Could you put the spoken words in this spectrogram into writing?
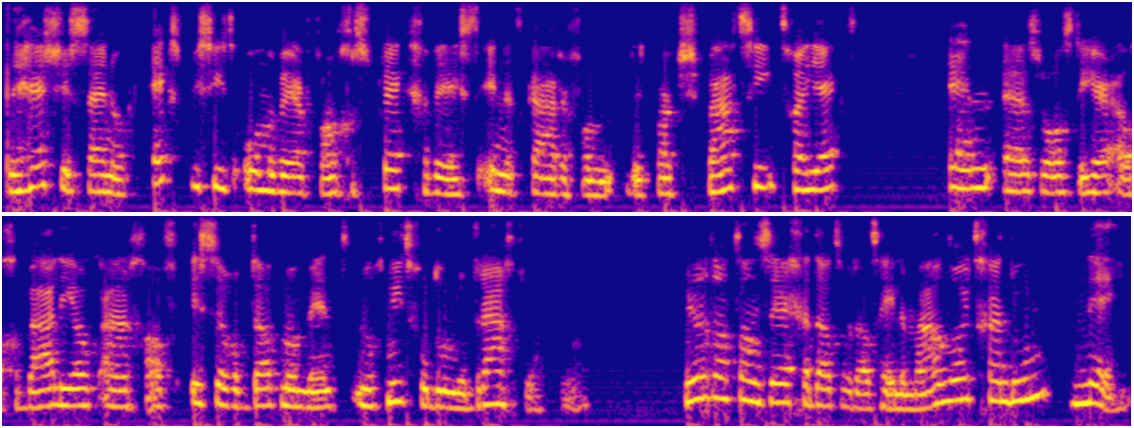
De hashjes zijn ook expliciet onderwerp van gesprek geweest in het kader van dit participatietraject. En zoals de heer El Gabali ook aangaf, is er op dat moment nog niet voldoende draagvlak voor. Wil dat dan zeggen dat we dat helemaal nooit gaan doen? Nee,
